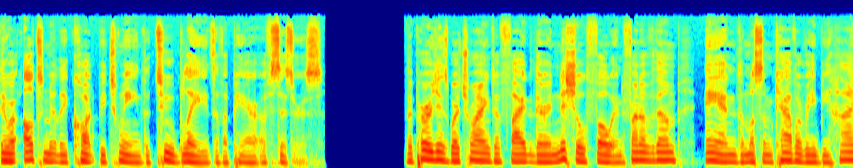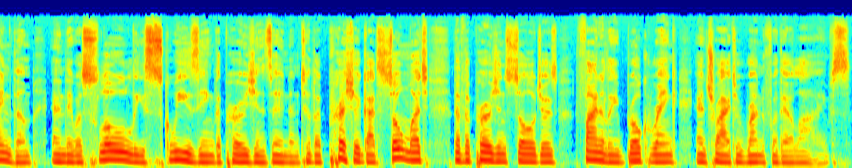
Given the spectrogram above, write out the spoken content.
they were ultimately caught between the two blades of a pair of scissors. The Persians were trying to fight their initial foe in front of them and the Muslim cavalry behind them, and they were slowly squeezing the Persians in until the pressure got so much that the Persian soldiers finally broke rank and tried to run for their lives.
